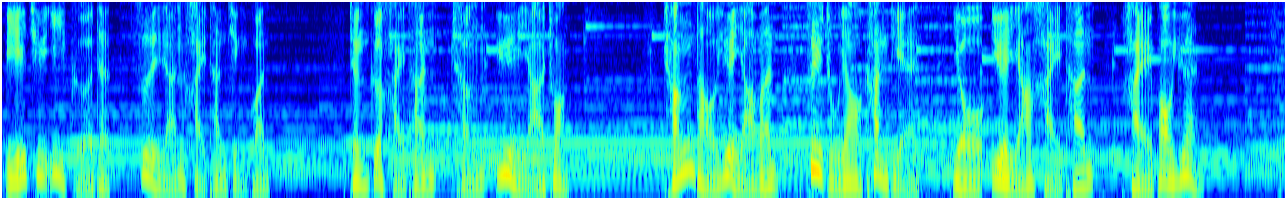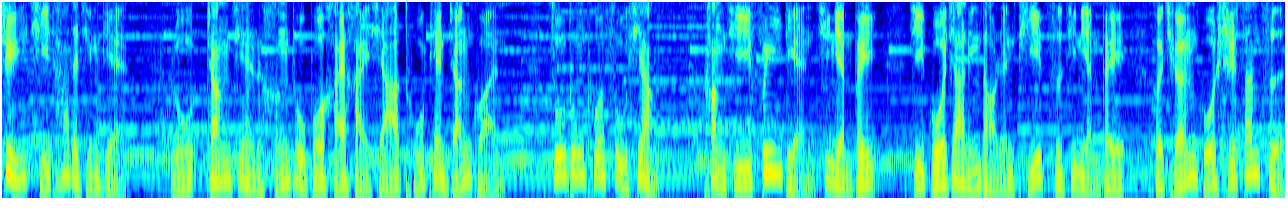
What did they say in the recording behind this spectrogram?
别具一格的自然海滩景观，整个海滩呈月牙状。长岛月牙湾最主要看点有月牙海滩、海豹院。至于其他的景点，如张建横渡渤海海峡图片展馆、苏东坡塑像、抗击非典纪念碑及国家领导人题词纪念碑和全国十三次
